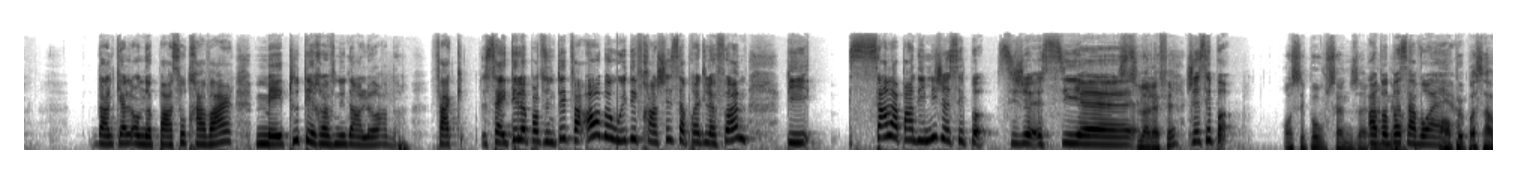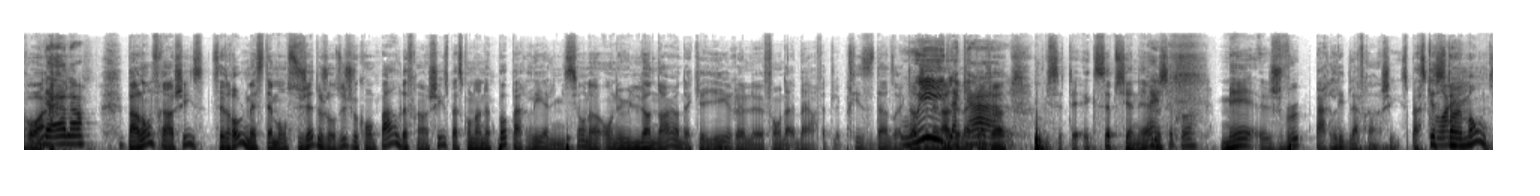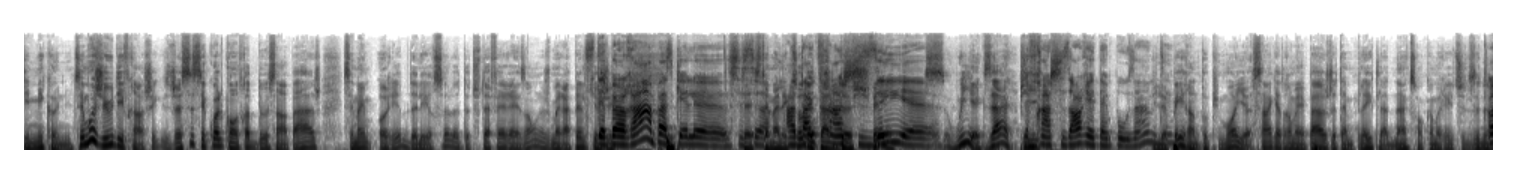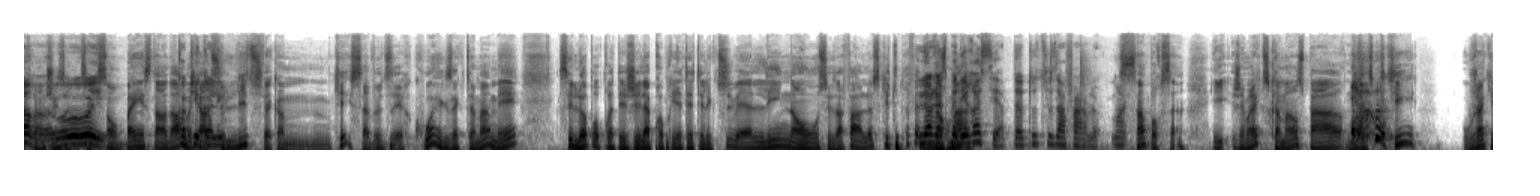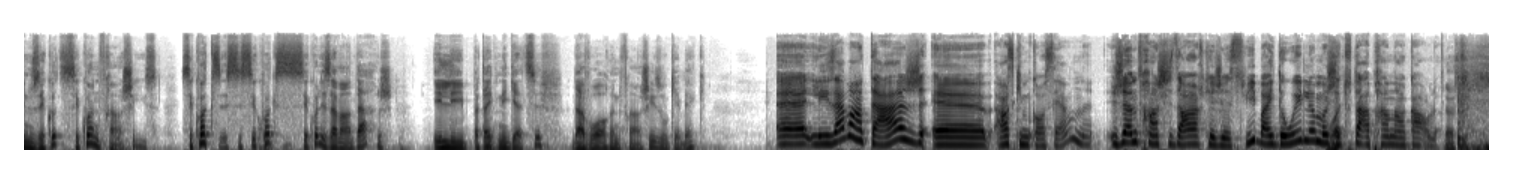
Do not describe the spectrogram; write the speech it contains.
dans lequel on a passé au travers, mais tout est revenu dans l'ordre. Fait que ça a été l'opportunité de faire Ah, ben oui, des franchises, ça pourrait être le fun. Puis sans la pandémie, je sais pas. Si je. Si, euh, Si tu l'aurais fait, je sais pas. On ne sait pas où ça nous aurait On peut amené, pas savoir. On peut pas savoir. Non, non. Parlons de franchise. C'est drôle, mais c'était mon sujet d'aujourd'hui. Je veux qu'on parle de franchise parce qu'on n'en a pas parlé à l'émission. On a, on a eu l'honneur d'accueillir le fondateur, ben, en fait, le président directeur Oui, général de la de la Cage. Cage. Oui, c'était exceptionnel. Hey, je sais pas. Mais euh, je veux parler de la franchise parce que c'est Ouais. un monde qui est méconnu. Tu sais, moi, j'ai eu des franchises. Je sais c'est quoi le contrat de 200 pages. C'est même horrible de lire ça. Tu as tout à fait raison. là. Je me rappelle que C'était peurant parce que le, c'est ça. ma En lecture tant de que franchisé, euh, Oui, exact. le Puis- franchiseur est imposant. puis le pire, entre toi puis moi, il y a 180 pages de templates là-dedans qui sont comme réutilisés d'une Ah, franchise oui, qui sont bien standards. Mais quand tu le lis, tu fais comme OK, ça veut dire quoi exactement? Mais c'est là pour protéger la propriété intellectuelle, les noms, ces affaires-là, ce qui est tout à fait Le respect normal. des recettes, euh, toutes ces affaires-là. Ouais. 100 Et j'aimerais que tu commences par nous expliquer aux gens qui nous écoutent, c'est quoi une franchise? C'est quoi, c'est quoi, quoi les avantages et les peut-être négatifs d'avoir une franchise au Québec? Euh, les avantages, euh, en ce qui me concerne, jeune franchiseur que je suis, by the way, là, moi, Ouais. j'ai tout à apprendre encore. Là.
